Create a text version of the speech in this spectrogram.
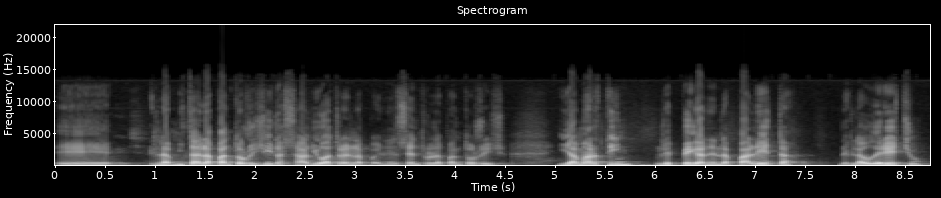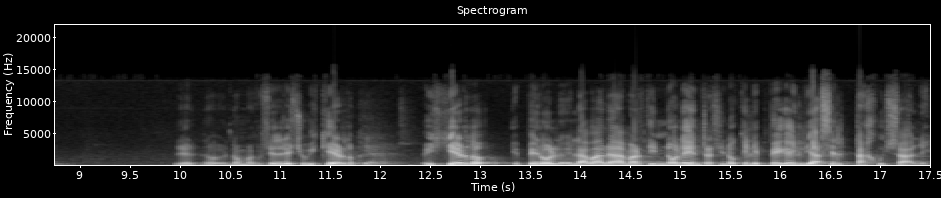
eh, la mitad de la pantorrilla y la salió atrás en el centro de la pantorrilla y a Martín le pegan en la paleta del lado derecho, no, me acuerdo derecho o izquierdo, izquierdo, eh, pero la bala a Martín no le entra, sino que le pega y le hace el tajo y sale.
